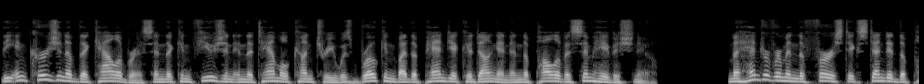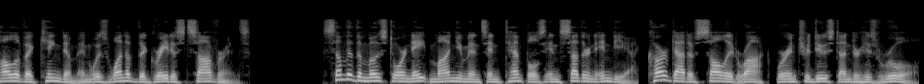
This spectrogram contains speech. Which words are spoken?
The incursion of the Kalabhras and the confusion in the Tamil country was broken by the Pandya Kadungan and the Pallava Simhavishnu. Mahendravarman I extended the Pallava kingdom and was one of the greatest sovereigns. Some of the most ornate monuments and temples in southern India, carved out of solid rock, were introduced under his rule.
